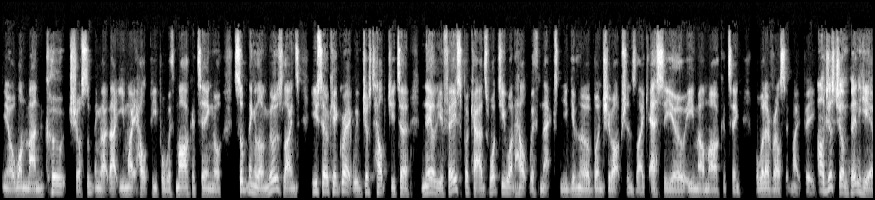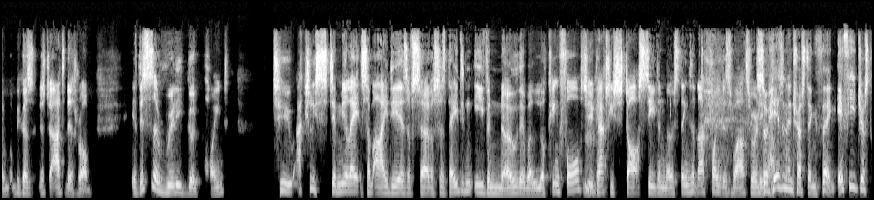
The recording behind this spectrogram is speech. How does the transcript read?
you know, one man coach or something like that. You might help people with marketing or something along those lines. You say, Okay, great, we've just helped you to nail your Facebook ads. What do you want help with next? And you give them a bunch of options like SEO, email marketing, or whatever else it might be. I'll just jump in here because just to add to this, Rob, this is a really good point to actually stimulate some ideas of services they didn't even know they were looking for. So mm. you hmm. can actually start seeding those things at that point as well. Really so here's an interesting thing. If you just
